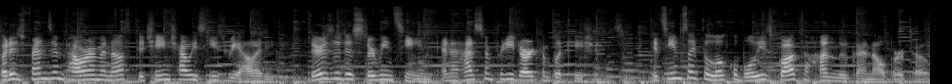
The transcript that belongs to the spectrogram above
But his friends empower him enough to change how he sees reality. There is a disturbing scene, and it has some pretty dark implications. It seems like the local bullies go out to hunt Luca and Alberto,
